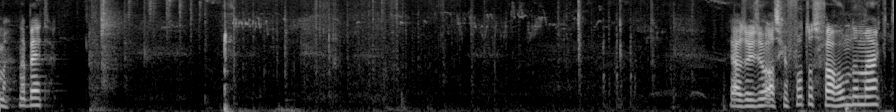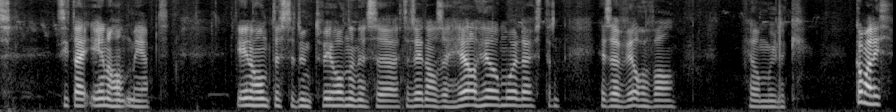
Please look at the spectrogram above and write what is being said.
Naar buiten. Ja, sowieso als je foto's van honden maakt, ziet dat je één hond mee hebt. Eén hond is te doen, twee honden is, uh, tenzij dan ze heel heel mooi luisteren, is in veel gevallen heel moeilijk. Kom eens.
